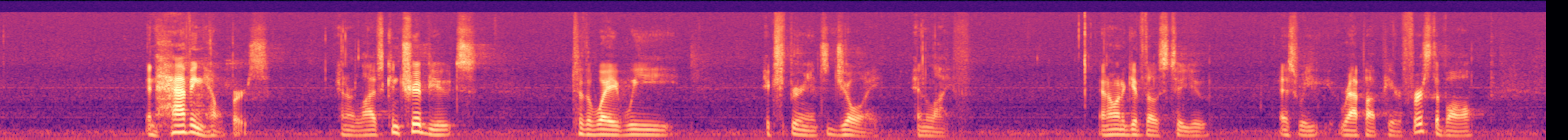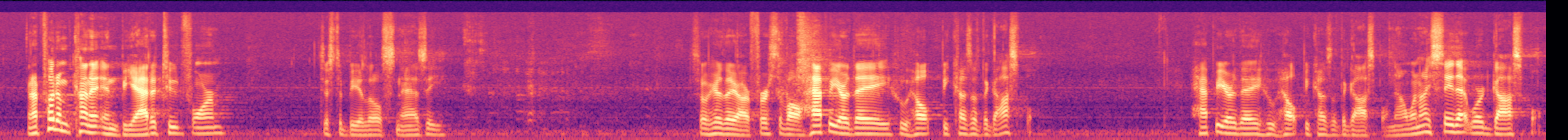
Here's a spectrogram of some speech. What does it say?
and having helpers in our lives contributes to the way we experience joy in life. And I want to give those to you as we wrap up here. First of all, and I put them kind of in beatitude form, just to be a little snazzy. So here they are. First of all, happy are they who help because of the gospel. Happy are they who help because of the gospel. Now, when I say that word gospel,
